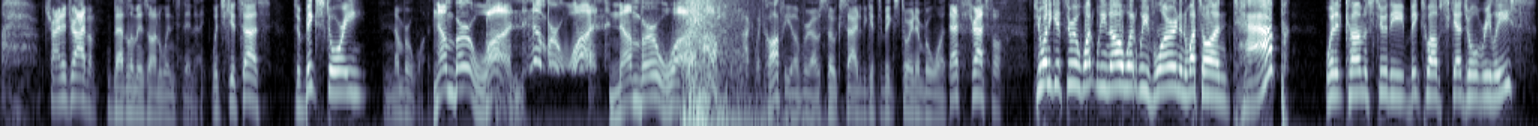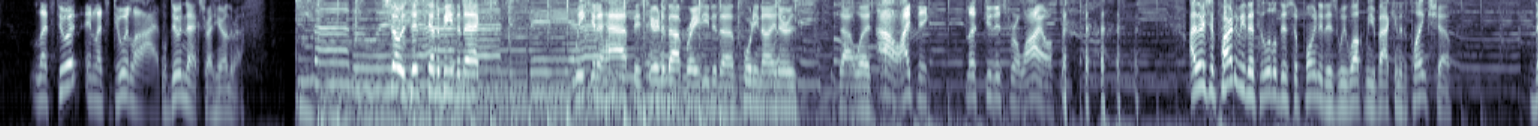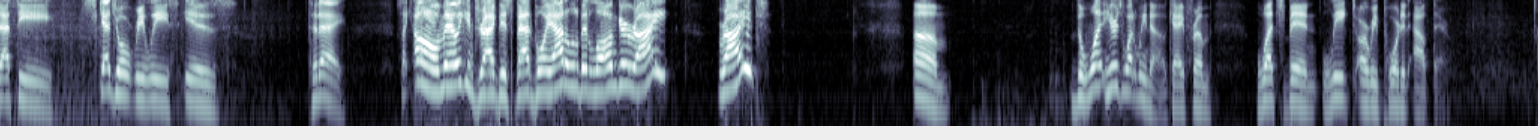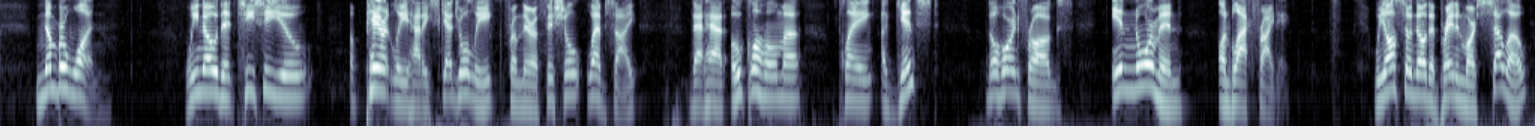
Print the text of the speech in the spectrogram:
trying to drive them. Bedlam is on Wednesday night, which gets us to big story number one. Number one. Number one. Number one. Knocked my coffee over. I was so excited to get to big story number one. That's stressful. Do you want to get through what we know, what we've learned, and what's on tap when it comes to the Big 12 schedule release? Let's do it, and let's do it live. We'll do it next right here on the ref. So is this going to be the next week and a half is hearing about Brady to the 49ers? Is that what's... Oh, I think let's do this for a while. Uh, there's a part of me that's a little disappointed as we welcome you back into the Plank Show that the schedule release is today. It's like, oh man, we can drag this bad boy out a little bit longer, right? Right? Um, the one here's what we know, okay, from what's been leaked or reported out there. Number one, we know that TCU apparently had a schedule leak from their official website that had Oklahoma playing against the Horned Frogs in Norman on Black Friday. We also know that Brandon Marcello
